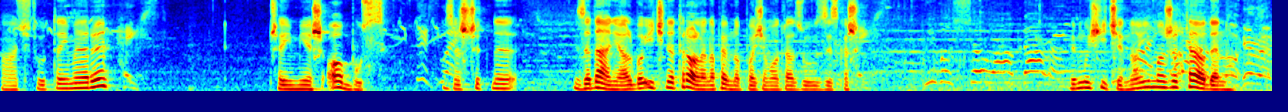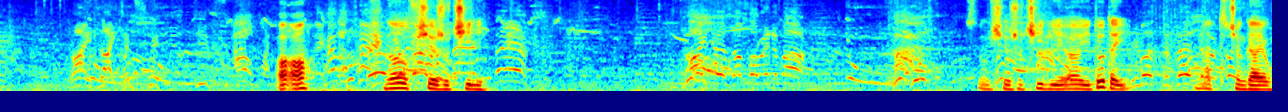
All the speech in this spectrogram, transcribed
Chodź tutaj, Mary. Przejmiesz obóz. Zaszczytne zadanie, albo idź na trolla, na pewno poziom od razu uzyskasz. Wy musicie, no i może Teoden. O, o, znów się rzucili. Znów się rzucili, o i tutaj nadciągają.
